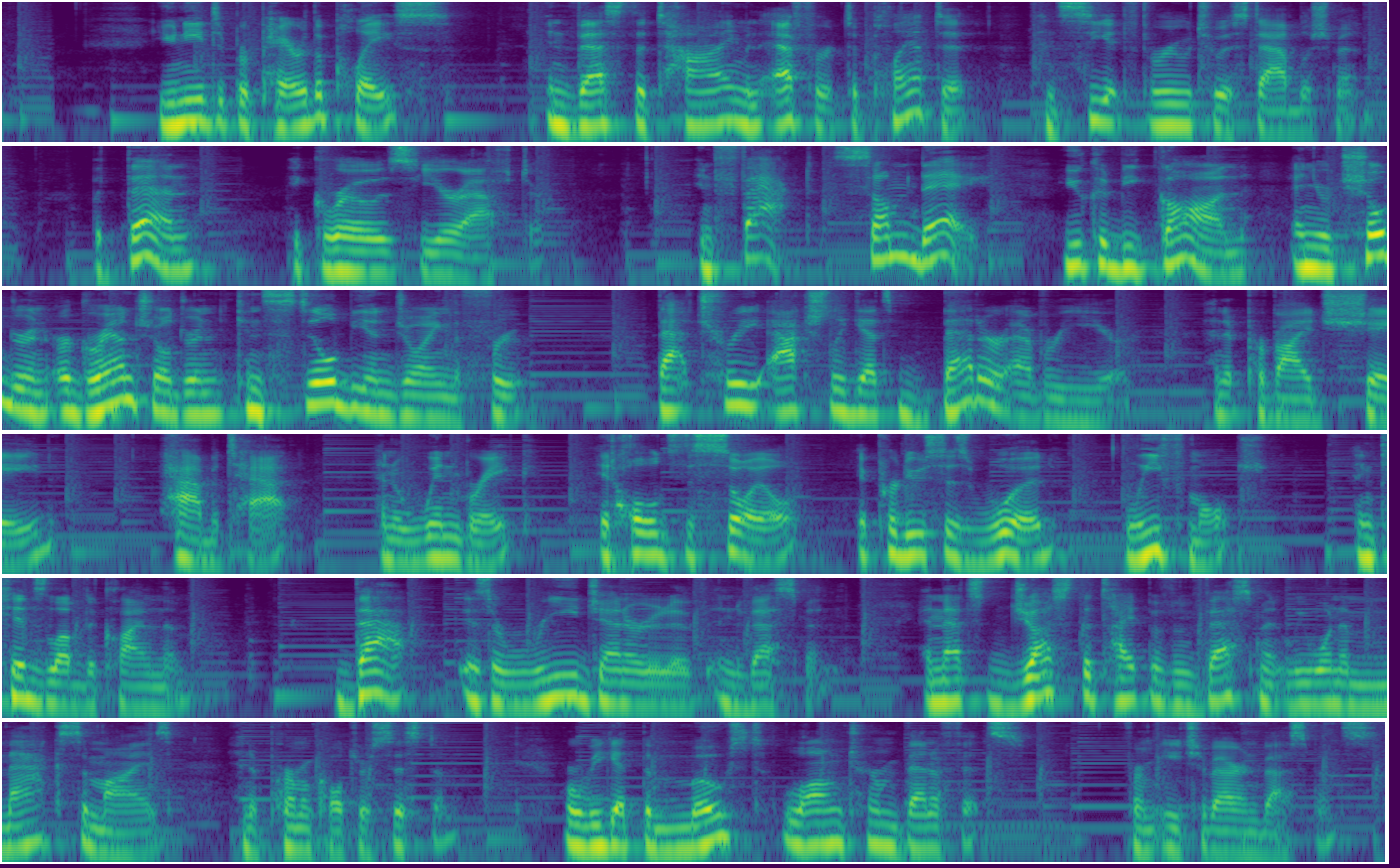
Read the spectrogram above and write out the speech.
You need to prepare the place, invest the time and effort to plant it, and see it through to establishment. But then it grows year after. In fact, someday you could be gone and your children or grandchildren can still be enjoying the fruit. That tree actually gets better every year and it provides shade, habitat, and a windbreak it holds the soil, it produces wood, leaf mulch, and kids love to climb them. That is a regenerative investment, and that's just the type of investment we want to maximize in a permaculture system, where we get the most long-term benefits from each of our investments.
